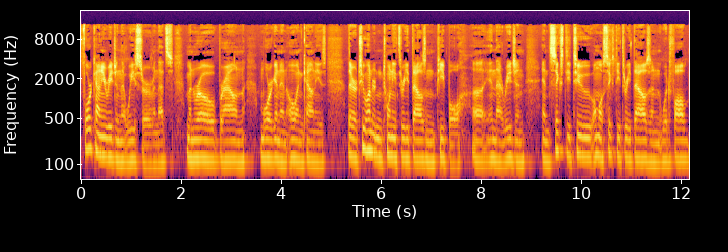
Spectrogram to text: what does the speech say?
four county region that we serve, and that's Monroe, Brown, Morgan, and Owen counties, there are 223,000 people uh, in that region, and 62, almost 63,000 would fall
